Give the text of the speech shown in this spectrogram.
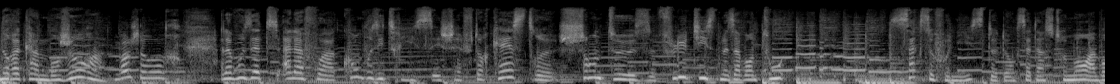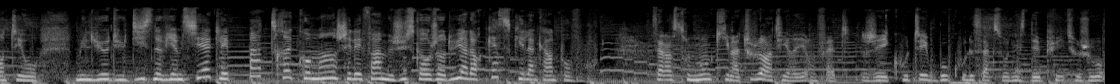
Nora Kam, bonjour. Bonjour. Alors vous êtes à la fois compositrice et chef d'orchestre, chanteuse, flûtiste, mais avant tout saxophoniste. Donc cet instrument inventé au milieu du 19e siècle est pas très commun chez les femmes jusqu'à aujourd'hui. Alors qu'est-ce qu'il incarne pour vous? C'est un instrument qui m'a toujours attiré en fait. J'ai écouté beaucoup de saxophonistes depuis toujours.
